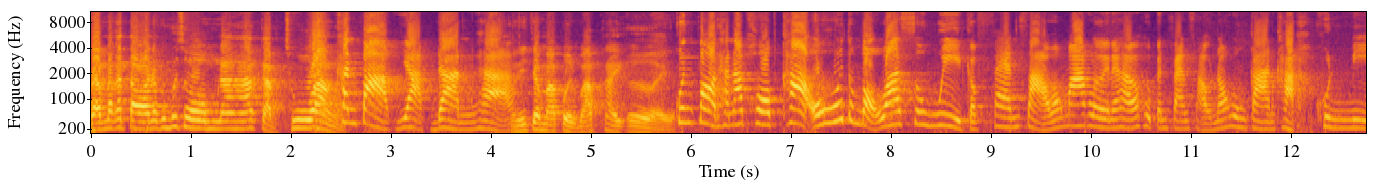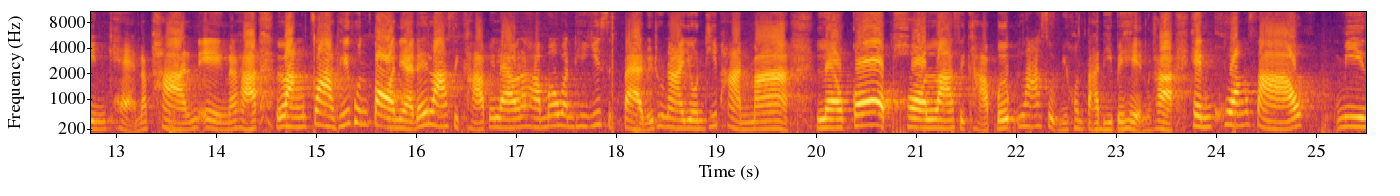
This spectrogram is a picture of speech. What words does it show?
กลับมากันต่อนะคุณผู้ชมนะฮะกับช่วงคันปากอยากดันค่ะ วันนี้จะมาเปิดวาร์ปใครเอ่ย คุณต่อธนภพค่ะ โอ้ยต้องบอกว่าสวีทกับแฟนสาวมากๆเลยนะคะ ก็คือเป็นแฟนสาวนอกวงการค่ะ คุณมีนแขนพานั่นเองนะคะ หลังจากที่คุณต่อเนี่ยได้ลาสิกขาไปแล้วนะคะ เมื่อวันที่ 28 มิถุนายนที่ผ่านมา แล้วก็พอลาสิกขาปุ๊บล่าสุดมีคนตาดีไปเห็นค่ะ เห็นควงสาวมีน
